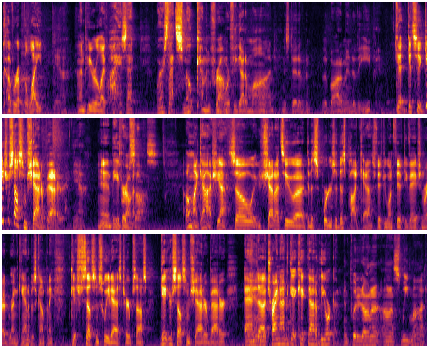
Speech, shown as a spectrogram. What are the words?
cover up the light, Yeah. and then people are like, "Why is that? Where's that smoke coming from?" Or if you got a mod instead of the bottom end of the E pen. Get get get yourself some shatter batter. Yeah. Yeah, be a Turp grown up. sauce. Oh my gosh, yeah. So shout out to uh, to the supporters of this podcast, 5150 Vapes and Red Run Cannabis Company. Get yourself some sweet ass terp sauce. Get yourself some shatter batter, and, And- uh, try not to get kicked out of the Orca. And put it on a on a sweet mod.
